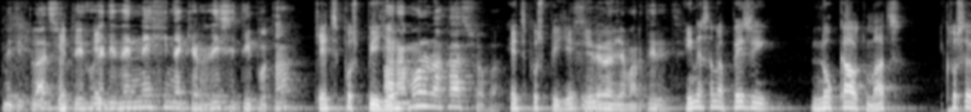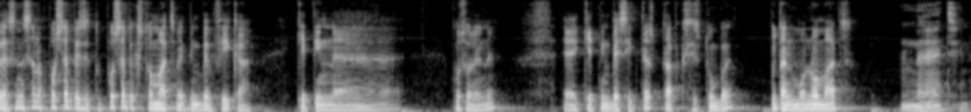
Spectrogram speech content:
Με την πλάτη στο ε, τοίχο ε, γιατί δεν έχει να κερδίσει τίποτα και έτσι πως πήγε; παρά μόνο να χάσει όπα. έτσι πως πήγε; Είναι, να διαμαρτύρεται είναι σαν να παίζει knockout match εκτός έδρας είναι σαν να πώς, έπαιζε, πώς έπαιξε το match με την Μπενφίκα και την ε, πώς το λένε ε, και την Μπεσίκτας που τα έπαιξε Τούμπα που ήταν μονό match. Ναι έτσι είναι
